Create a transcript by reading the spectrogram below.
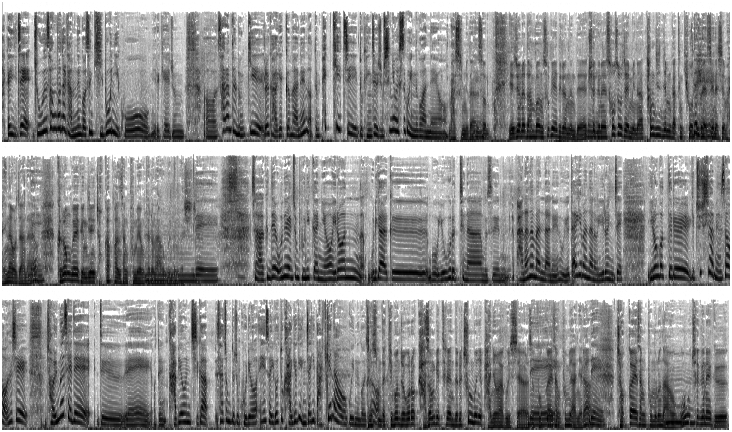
그러니까 이제 좋은 성분을 담는 것은 기본이고 이렇게 좀 어, 사람들 눈길을 가게끔 하는 어떤 패키지도 굉장히 요즘 신경을 쓰고 있는 것 같네요. 맞습니다. 그래서 예전에도 한번 소개해드렸는데 네. 최근에 소소잼이나 탕진잼 같은 키워드가 네. SNS에 많이 나오잖아요. 네. 그런 거에 굉장히 적합한 상품의 형태로 나오고 있는 것이죠. 네. 자, 근데 오늘 좀 보니까요. 이런 우리가 그 뭐 요구르트나 무슨 바나나 맛 나는 우유, 딸기 맛 나는 우유 이런 이제 이런 것들을 이렇게 출시하면서 사실 젊은 세대들의 어떤 가벼운 지갑 사정도 좀 고려해서 이것도 가격이 굉장히 낮게 나오고 있는 거죠. 그렇습니다. 기본적으로 가성비 트렌드를 충분히 반영하고 있어요. 그래서 네. 고가의 상품이 아니라 네. 저가의 상품으로 나오고 최근에 그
